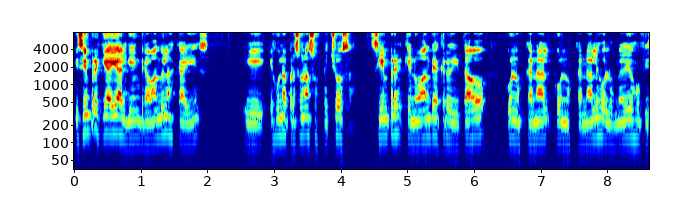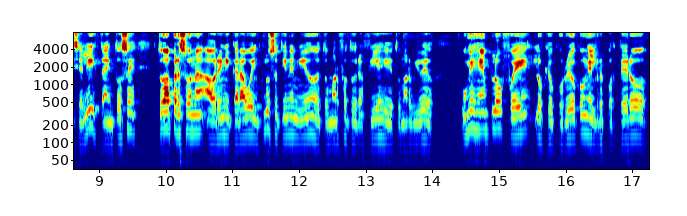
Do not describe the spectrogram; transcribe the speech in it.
Y siempre que hay alguien grabando en las calles, es una persona sospechosa, siempre que no ande acreditado con los, canal, con los canales o los medios oficialistas. Entonces, toda persona ahora en Nicaragua incluso tiene miedo de tomar fotografías y de tomar videos. Un ejemplo fue lo que ocurrió con el reportero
